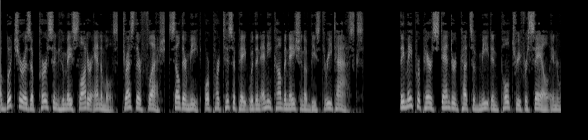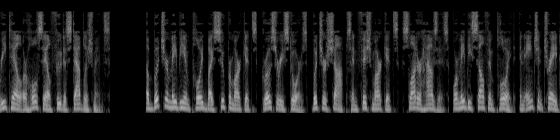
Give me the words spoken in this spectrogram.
A butcher is a person who may slaughter animals, dress their flesh, sell their meat, or participate within any combination of these three tasks. They may prepare standard cuts of meat and poultry for sale in retail or wholesale food establishments. A butcher may be employed by supermarkets, grocery stores, butcher shops and fish markets, slaughter houses, or may be self-employed, an ancient trade,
